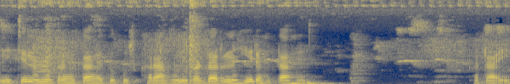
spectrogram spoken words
नीचे नमक रहता है तो कुछ ख़राब होने का डर नहीं रहता है खटाई।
